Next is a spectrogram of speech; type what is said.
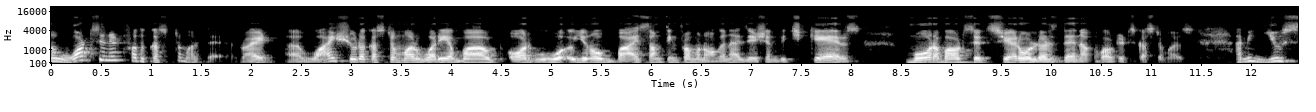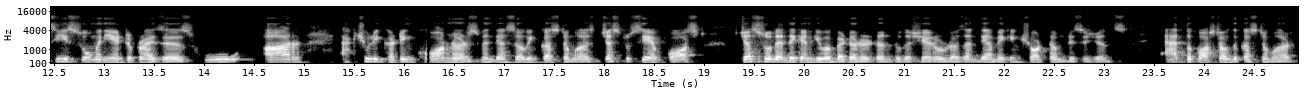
Now, what's in it for the customer there, right? Uh, why should a customer worry about or you know buy something from an organization which cares more about its shareholders than about its customers. I mean, you see so many enterprises who are actually cutting corners when they're serving customers just to save cost, just so that they can give a better return to the shareholders, and they are making short-term decisions at the cost of the customer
